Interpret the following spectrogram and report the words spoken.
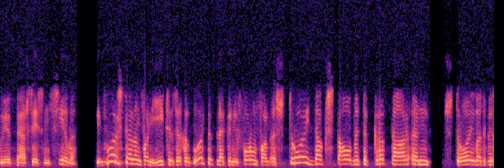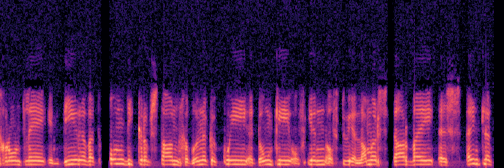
2 vers 6 en 7. Die voorstelling van Jesus se geboorteplek in die vorm van 'n strooidakstal met 'n krib daarin, strooi wat op die grond lê en diere wat om die krib staan, gewoonlik 'n koei, 'n donkie of een of twee lammers daarbey is eintlik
